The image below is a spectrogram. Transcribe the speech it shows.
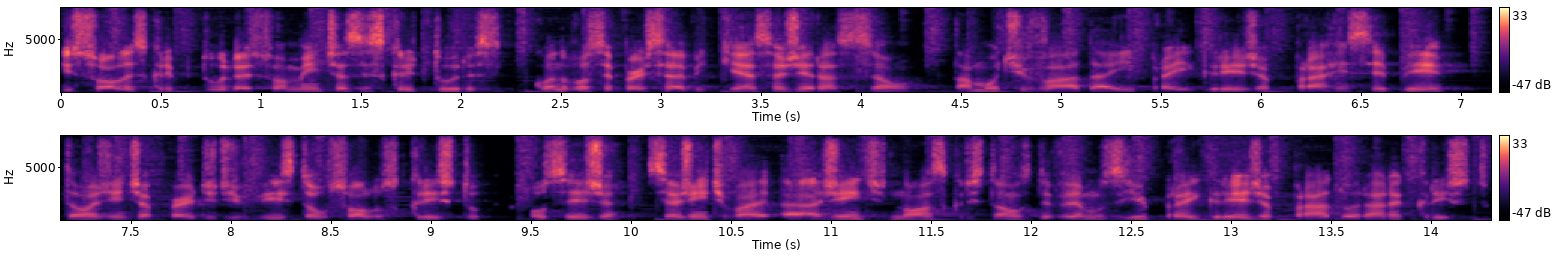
e Sola Escritura é somente as Escrituras. Quando você percebe que essa geração está motivada a ir para a igreja para receber, então a gente já perde de vista o Solos Cristo. Ou seja, se a gente vai, a gente, nós cristãos, devemos ir para a igreja para adorar a Cristo,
